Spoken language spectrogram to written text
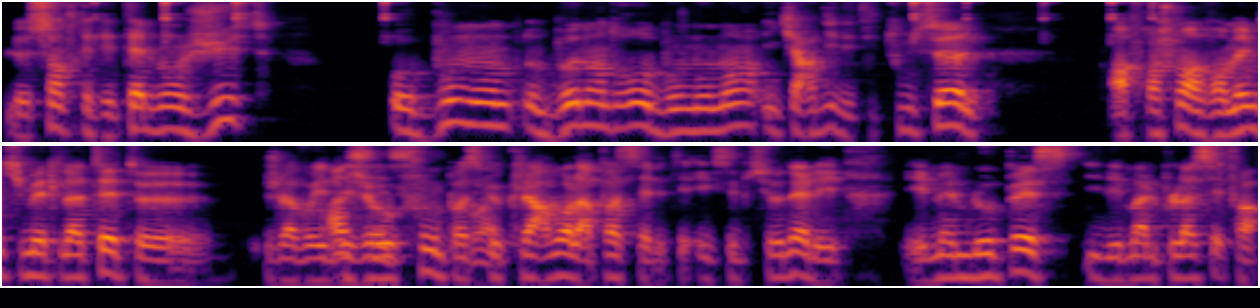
le centre était tellement juste, au bon, au bon endroit, au bon moment. Icardi, il était tout seul. Oh, franchement, avant même qu'il mette la tête, euh, je la voyais ah, déjà au fond parce que clairement, la passe, elle était exceptionnelle. Et, et même Lopez, il est mal placé. Enfin,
